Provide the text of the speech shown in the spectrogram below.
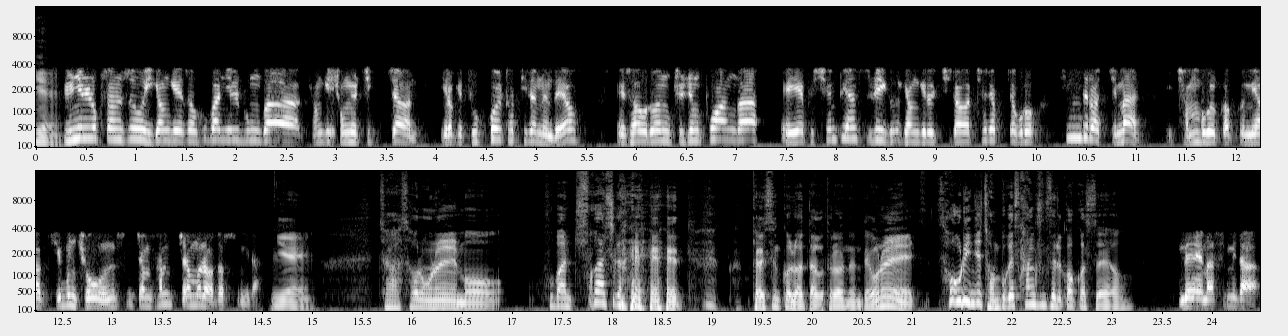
예. 윤일록 선수 이 경기에서 후반 1분과 경기 종료 직전 이렇게 두 골 터뜨렸는데요. 예, 서울은 주중 포항과 AFC 챔피언스 리그 경기를 치러 체력적으로 힘들었지만 이 전북을 꺾으며 기분 좋은 승점 3점을 얻었습니다. 예. 자, 서울 오늘 뭐 후반 추가 시간에 결승골 넣었다고 들었는데 오늘 서울이 이제 전북의 상승세를 꺾었어요. 네, 맞습니다.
